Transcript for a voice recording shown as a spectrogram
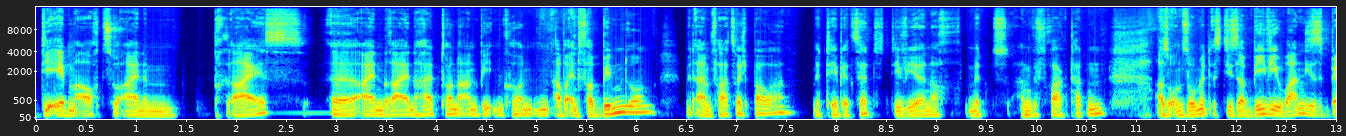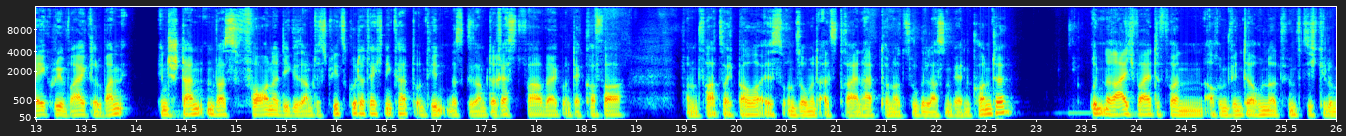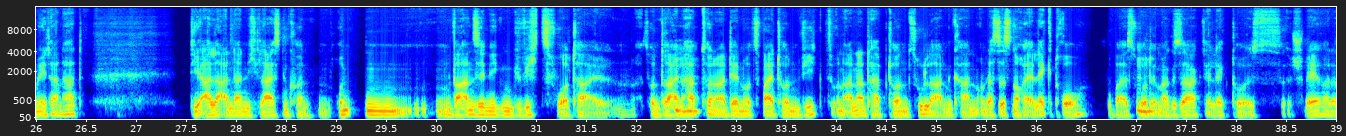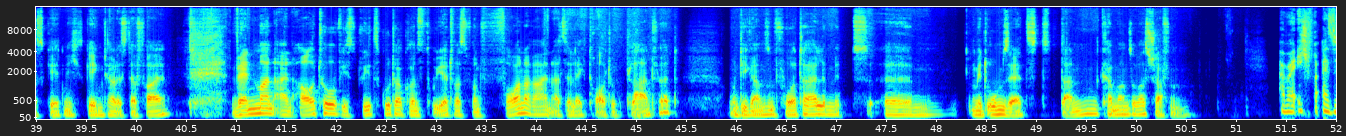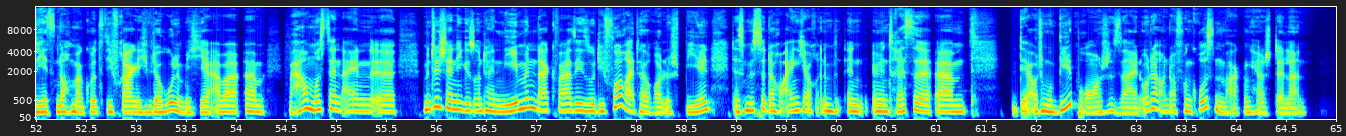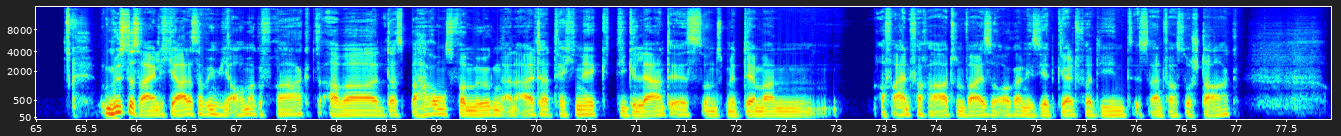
die eben auch zu einem Preis äh, einen dreieinhalb Tonner anbieten konnten, aber in Verbindung mit einem Fahrzeugbauer, mit TBZ, die wir noch mit angefragt hatten. Also und somit ist dieser BV1, dieses Bakery Vehicle One entstanden, was vorne die gesamte Streetscooter-Technik hat und hinten das gesamte Restfahrwerk und der Koffer vom Fahrzeugbauer ist und somit als dreieinhalb Tonner zugelassen werden konnte. Und eine Reichweite von auch im Winter 150 Kilometern hat, die alle anderen nicht leisten konnten. Und einen, einen wahnsinnigen Gewichtsvorteil. Also ein dreieinhalb mhm. Tonner, der nur zwei Tonnen wiegt und anderthalb Tonnen zuladen kann. Und das ist noch Elektro. Wobei es wurde mhm. immer gesagt, Elektro ist schwerer, das geht nicht. Das Gegenteil ist der Fall. Wenn man ein Auto wie Street Scooter konstruiert, was von vornherein als Elektroauto geplant wird und die ganzen Vorteile mit, ähm, mit umsetzt, dann kann man sowas schaffen. Aber ich, also jetzt nochmal kurz die Frage, ich wiederhole mich hier, aber ähm, warum muss denn ein äh, mittelständiges Unternehmen da quasi so die Vorreiterrolle spielen? Das müsste doch eigentlich auch im, im Interesse ähm, der Automobilbranche sein, oder? Und auch von großen Markenherstellern. Müsste es eigentlich, ja, das habe ich mich auch immer gefragt. Aber das Beharrungsvermögen an alter Technik, die gelernt ist und mit der man auf einfache Art und Weise organisiert Geld verdient, ist einfach so stark.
